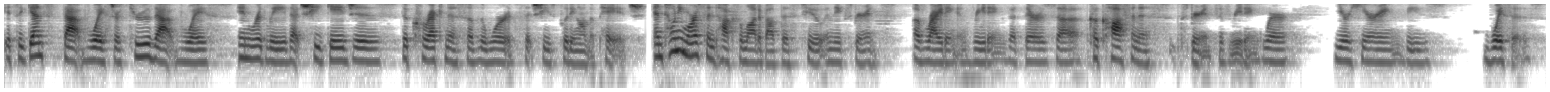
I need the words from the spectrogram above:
it's against that voice or through that voice inwardly that she gauges the correctness of the words that she's putting on the page. And Toni Morrison talks a lot about this too in the experience of writing and reading, that there's a cacophonous experience of reading where you're hearing these voices.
